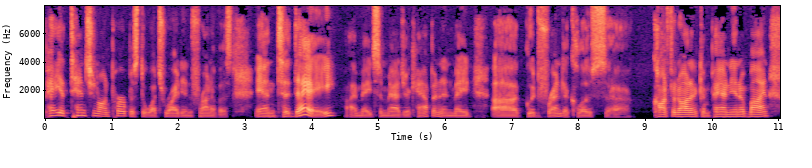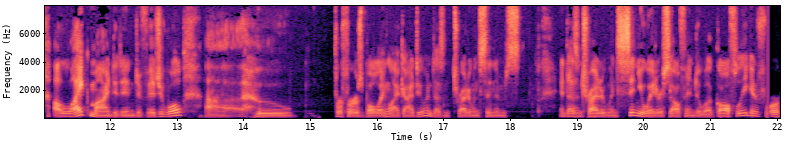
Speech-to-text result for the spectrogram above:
pay attention on purpose to what's right in front of us. And today, I made some magic happen and made a good friend, a close uh, confidant and companion of mine, a like minded individual uh, who prefers bowling like I do and doesn't try to insinuate and doesn't try to insinuate herself into a golf league and for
